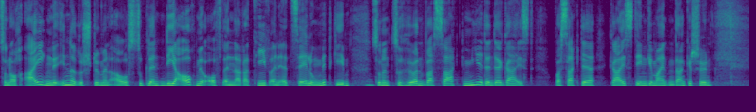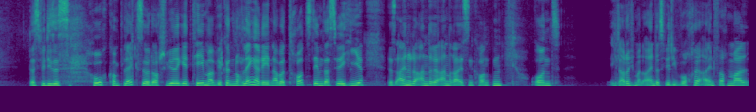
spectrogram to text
sondern auch eigene innere Stimmen auszublenden, die ja auch mir oft ein Narrativ, eine Erzählung mitgeben, sondern zu hören, was sagt mir denn der Geist? Was sagt der Geist den Gemeinden? Dankeschön, dass wir dieses hochkomplexe und auch schwierige Thema, wir könnten noch länger reden, aber trotzdem, dass wir hier das ein oder andere anreißen konnten. Und ich lade euch mal ein, dass wir die Woche einfach mal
